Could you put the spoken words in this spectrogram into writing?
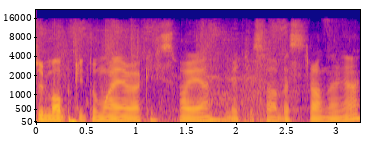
Czy mopki tu mają jakieś swoje, wiecie, słabe strony, nie?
